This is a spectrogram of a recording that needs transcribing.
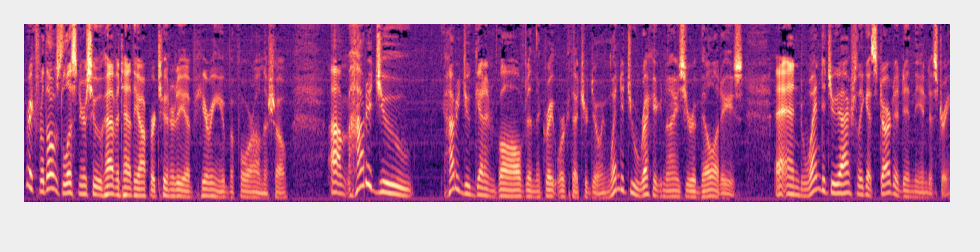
Rick, for those listeners who haven't had the opportunity of hearing you before on the show, um, how did you how did you get involved in the great work that you're doing? When did you recognize your abilities, and when did you actually get started in the industry?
